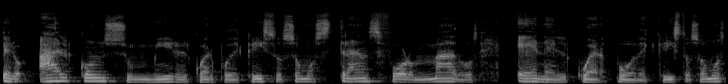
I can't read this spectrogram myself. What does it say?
Pero al consumir el cuerpo de Cristo somos transformados en el cuerpo de Cristo. Somos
